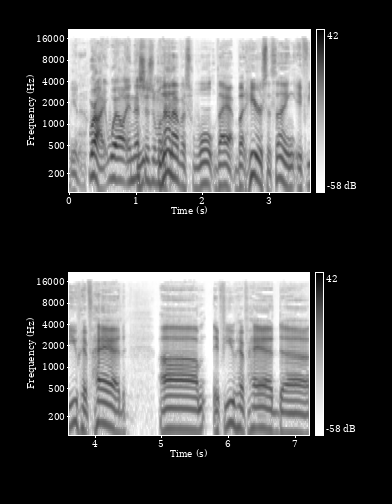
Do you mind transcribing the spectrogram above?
You know, Right. Well, and this is one of the- none of us want that. But here's the thing: if you have had, um, if you have had uh,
